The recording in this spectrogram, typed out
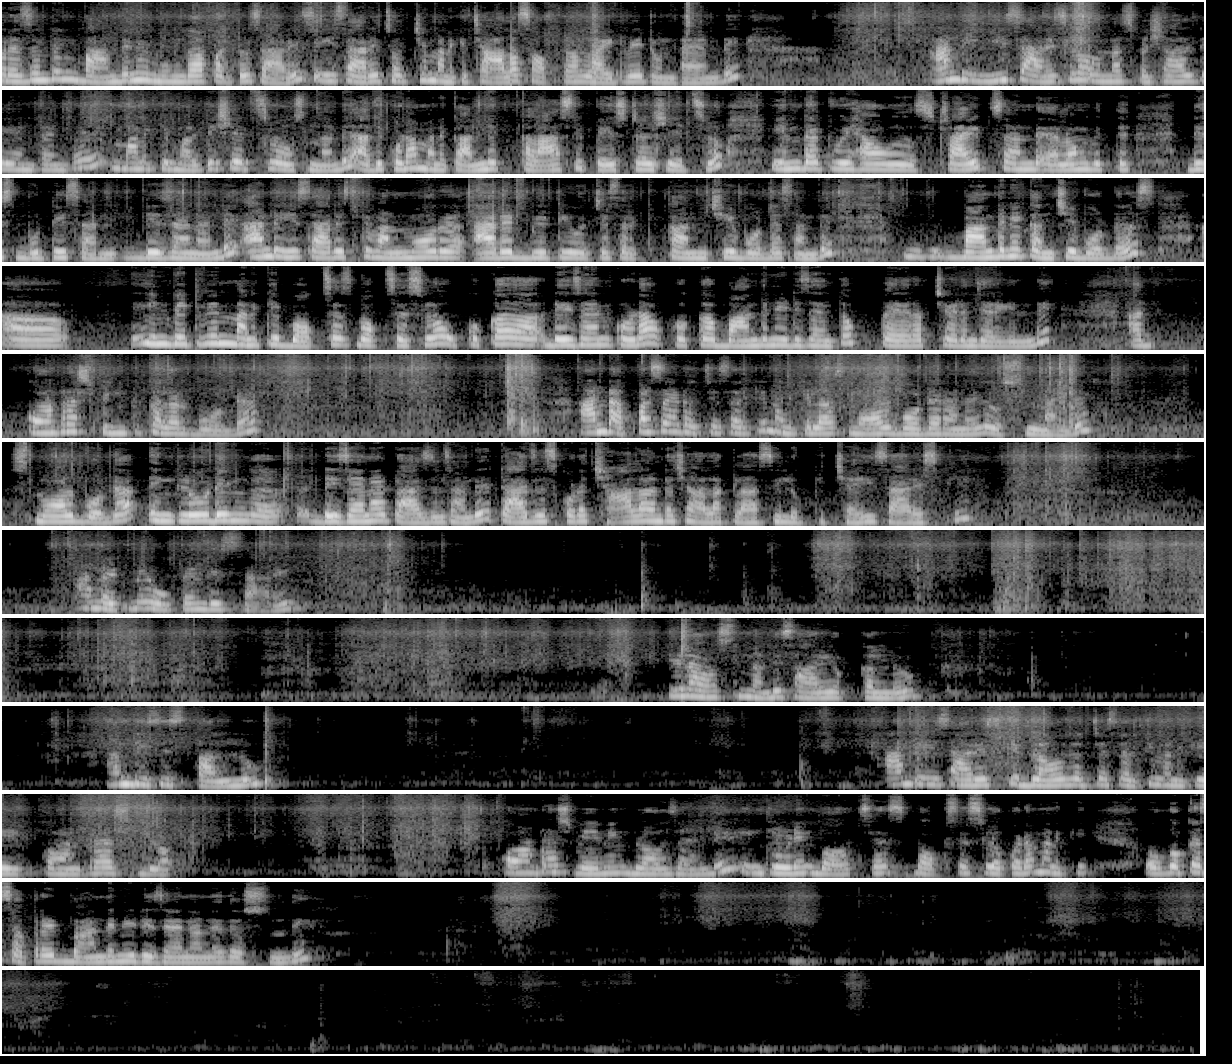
Presenting bandhani munga పట్టు శారీస్. ఈ శారీస్ వచ్చి మనకి చాలా సాఫ్ట్ అండ్ లైట్ వెయిట్ ఉంటాయండి. అండ్ ఈ శారీస్లో ఉన్న స్పెషాలిటీ ఏంటంటే మనకి మల్టీ షేడ్స్లో వస్తుందండి. అది కూడా మనకి అన్ని classy pastel షేడ్స్లో in that we have stripes and along with this butis and design అండి. అండ్ ఈ శారీస్కి వన్ మోర్ యాడెడ్ బ్యూటీ వచ్చేసరికి కంచి బోర్డర్స్ అండి. Bandhini Kanchi borders. In between మనకి బాక్సెస్ బాక్సెస్లో ఒక్కొక్క డిజైన్ కూడా ఒక్కొక్క బాందిని డిజైన్తో పేరప్ చేయడం జరిగింది. అది contrast pink colour border and upper side వచ్చేసరికి మనకి ఇలా స్మాల్ బోర్డర్ అనేది వస్తుందండి. Small border including designer tassels అండి. టాజిల్స్ కూడా చాలా అంటే చాలా క్లాసీ లుక్ ఇచ్చాయి ఈ శారీస్కి and let me open this sari ఇలా వస్తుందండి శారీ యొక్క look and this is pallu and ఈ శారీస్కి బ్లౌజ్ వచ్చేసరికి మనకి కాంట్రాస్ట్ బ్లౌ కాంట్రాస్ట్ వేవింగ్ బ్లౌజ్ అండి. ఇంక్లూడింగ్ బాక్సెస్ బాక్సెస్లో కూడా మనకి ఒక్కొక్క సపరేట్ బాందిని డిజైన్ అనేది వస్తుంది.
